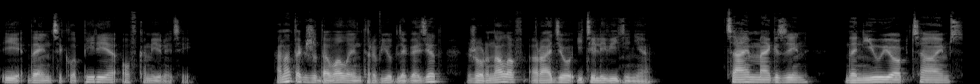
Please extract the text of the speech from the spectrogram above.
и The Encyclopedia of Community. Она также давала интервью для газет, журналов, радио и телевидения. Time Magazine, The New York Times,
